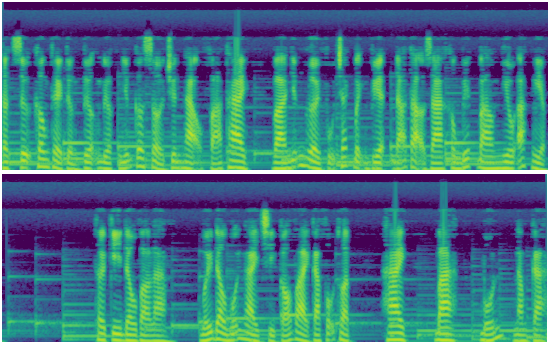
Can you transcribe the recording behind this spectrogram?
Thật sự không thể tưởng tượng được những cơ sở chuyên nạo phá thai và những người phụ trách bệnh viện đã tạo ra không biết bao nhiêu ác nghiệp. Thời kỳ đầu vào làm, mới đầu mỗi ngày chỉ có vài ca phẫu thuật, 2, 3, 4, 5 ca.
